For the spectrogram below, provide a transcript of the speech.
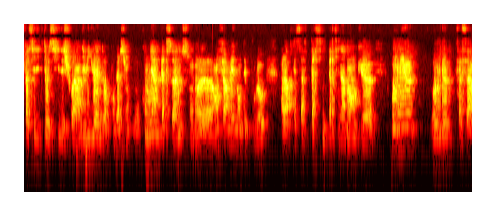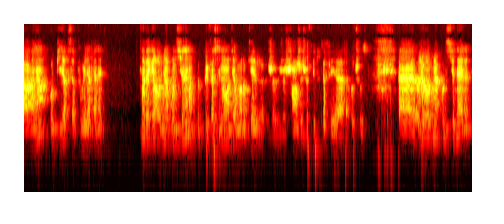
faciliter aussi des choix individuels de reconversion. Donc, combien de personnes sont euh, enfermées dans des boulots alors qu'elles savent pertinemment que au mieux, au mieux, ça sert à rien, au pire, ça pourrit la planète. Avec un revenu inconditionnel, on peut plus facilement dire, ok, je, je, change et je fais tout à fait euh, autre chose. Euh, le revenu inconditionnel,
